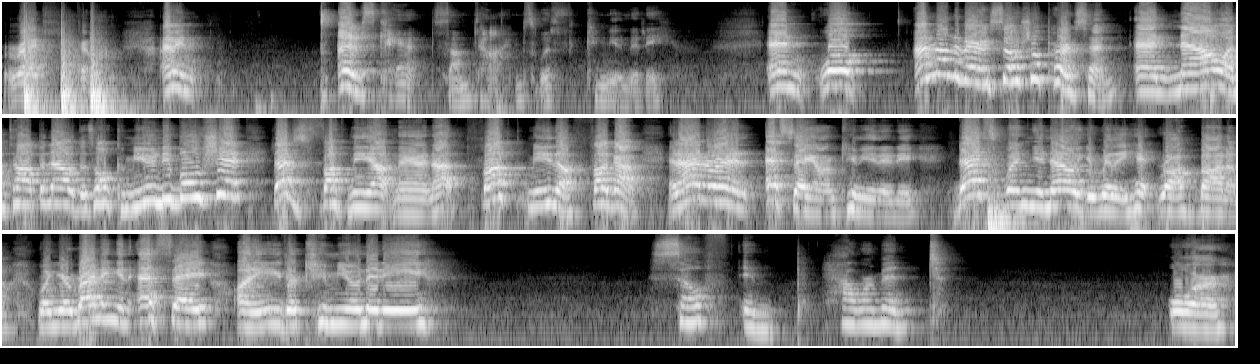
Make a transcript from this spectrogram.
Right fucking on. I mean, I just can't sometimes with community. And, well, I'm not a very social person. And now, on top of that, with this whole community bullshit, that just fucked me up, man. That fucked me the fuck up. And I had to write an essay on community. That's when you know you really hit rock bottom. When you're writing an essay on either community, self empowerment, or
